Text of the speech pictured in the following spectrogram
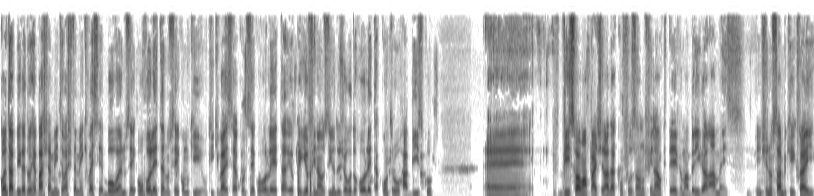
Quanto à briga do rebaixamento, eu acho também que vai ser boa. Eu não sei, o Roleta, não sei como que o que, que vai acontecer com o Roleta. Eu peguei o finalzinho do jogo do Roleta contra o Rabisco. É, vi só uma parte lá da confusão no final que teve, uma briga lá, mas a gente não sabe o que vai,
